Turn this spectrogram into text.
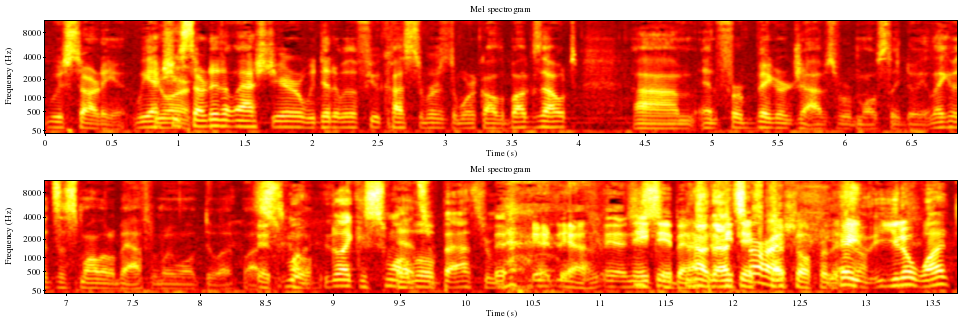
we're starting it. We You actually are. started it last year. We did it with a few customers to work all the bugs out. Um, and for bigger jobs, we're mostly doing it. Like if it's a small little bathroom, we won't do it. But It's Small- cool. like a small Yeah, little bathroom. yeah, an eight day no, that's eight day all right. special for the Hey, you know what?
